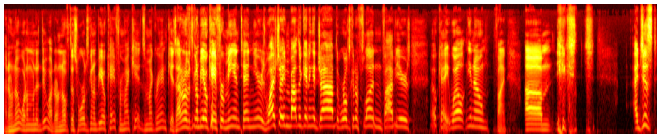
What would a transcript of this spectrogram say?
I don't know what I'm going to do. I don't know if this world's going to be okay for my kids and my grandkids. I don't know if it's going to be okay for me in 10 years. Why should I even bother getting a job? The world's going to flood in five years. Okay, well, you know, fine. Um, I just,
